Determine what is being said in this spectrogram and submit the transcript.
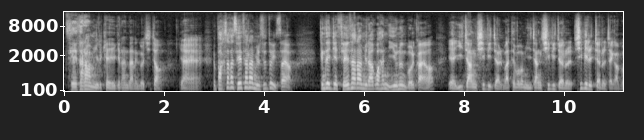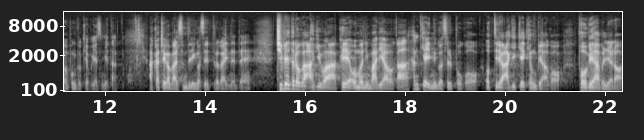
세 사람 이렇게 얘기를 한다는 것이죠. 예. 박사가 세 사람일 수도 있어요. 근데 이제 세 사람이라고 한 이유는 뭘까요? 예, 2장 12절, 마태복음 2장 12절을, 11절을 제가 한번 봉독해 보겠습니다. 아까 제가 말씀드린 것에 들어가 있는데, 집에 들어가 아기와 그의 어머니 마리아가 함께 있는 것을 보고 엎드려 아기께 경배하고 법의 합을 열어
